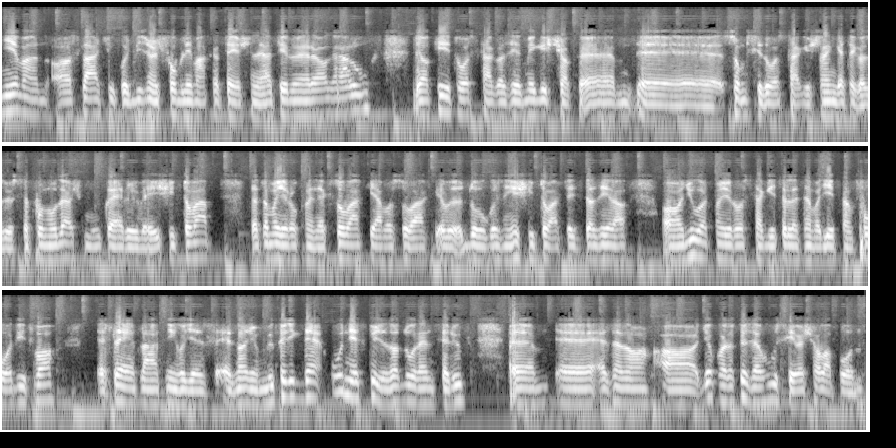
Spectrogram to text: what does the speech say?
Nyilván azt látjuk, hogy bizonyos problémákra teljesen eltérően reagálunk, de a két ország azért mégiscsak szomszédország, és rengeteg az összefonódás, munkaerővel és így tovább. Tehát a magyarok mennek Szlovákiába, szlovák dolgozni, és így tovább. Tehát azért a, a nyugat-magyarországi területen, vagy éppen fordítva, ezt lehet látni, hogy ez, ez nagyon működik, de úgy néz ki, hogy az adórendszerük ezen a, a gyakorlatilag közel 20 éves alapon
